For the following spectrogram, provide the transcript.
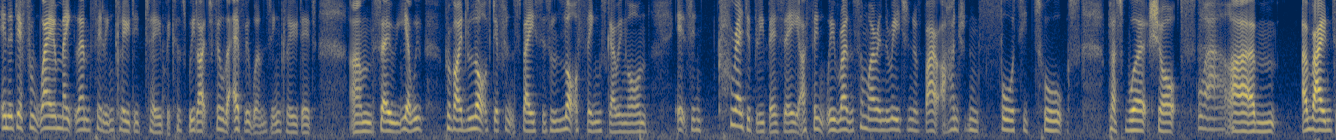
in a different way and make them feel included too, because we like to feel that everyone's included. Um, so yeah, we provide a lot of different spaces, a lot of things going on. It's incredibly busy. I think we run somewhere in the region of about 140 talks plus workshops. Wow. Um, around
